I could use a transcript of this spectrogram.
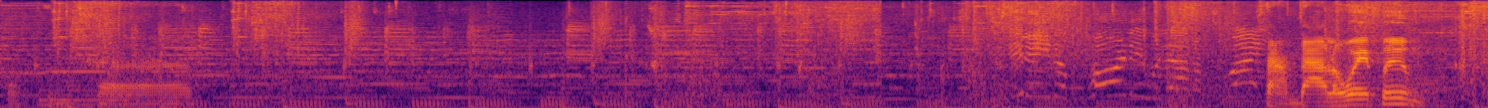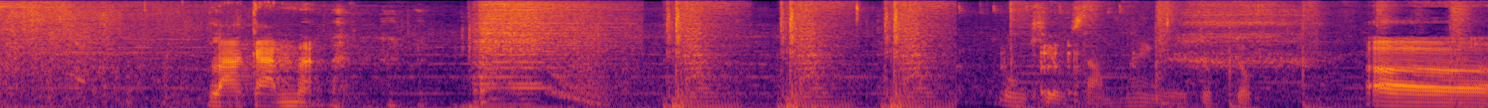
ขอบคุณครับสามดาวแล้วเว้ยปื้มลากันอะ ลงเขียวซ้ำให้เลยจบจบเอ่อ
